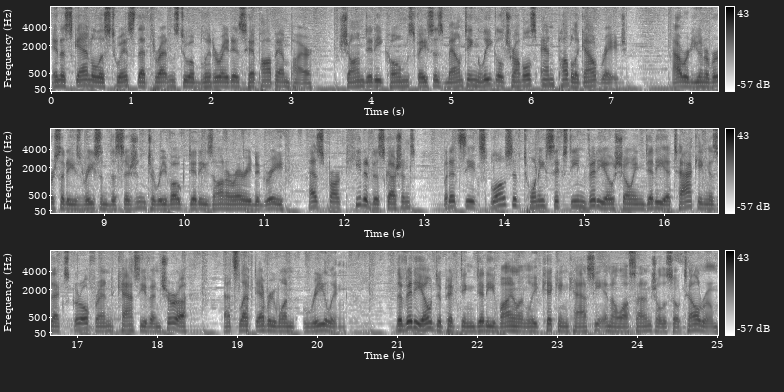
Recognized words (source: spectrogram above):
In a scandalous twist that threatens to obliterate his hip hop empire, Sean Diddy Combs faces mounting legal troubles and public outrage. Howard University's recent decision to revoke Diddy's honorary degree has sparked heated discussions, but it's the explosive 2016 video showing Diddy attacking his ex girlfriend, Cassie Ventura, that's left everyone reeling. The video, depicting Diddy violently kicking Cassie in a Los Angeles hotel room,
